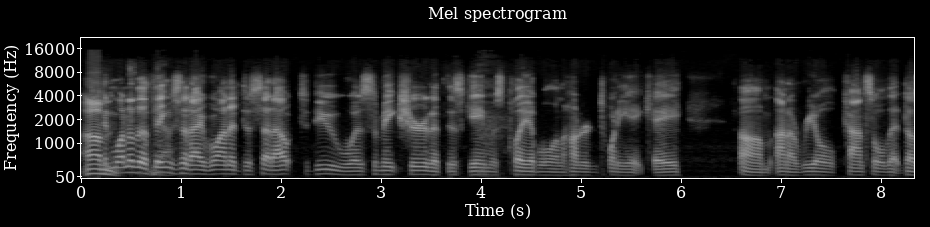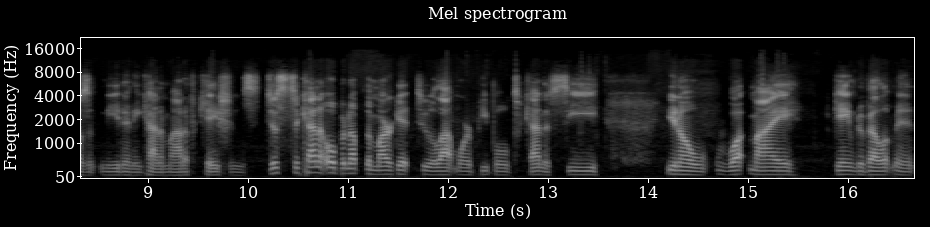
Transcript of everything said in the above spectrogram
Um and one of the things that I wanted to set out to do was to make sure that this game was playable on 128k um, on a real console that doesn't need any kind of modifications, just to kind of open up the market to a lot more people to kind of see, you know, what my game development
